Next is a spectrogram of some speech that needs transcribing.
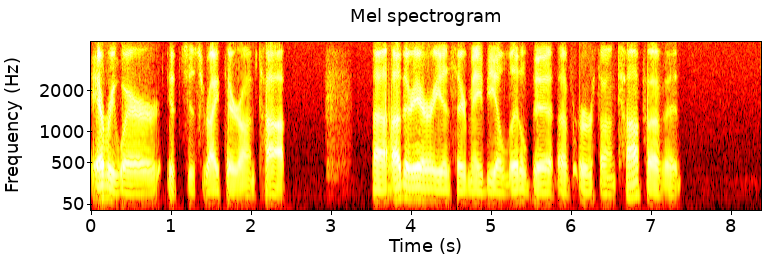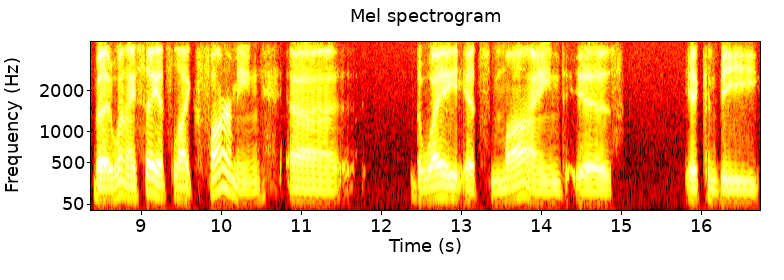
everywhere. It's just right there on top. Uh, other areas, there may be a little bit of earth on top of it. But when I say it's like farming, uh, the way it's mined is it can be,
